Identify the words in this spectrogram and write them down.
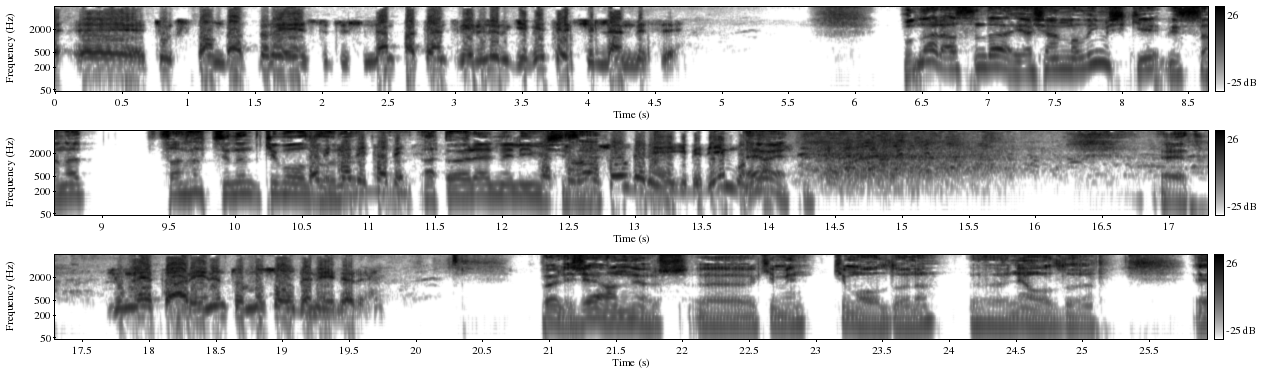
e, Türk Standartları Enstitüsü'nden patent verilir gibi tescillenmesi. bunlar aslında yaşanmalıymış ki biz sanat sanatçının kim olduğunu tabii, tabii. öğrenmeliymişiz. yani. Turnusol deneyi gibi değil mi bunlar? Evet. Evet. Cumhuriyet tarihinin turnusol deneyleri. Böylece anlıyoruz e, kimin kim olduğunu, e, ne olduğunu. E,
